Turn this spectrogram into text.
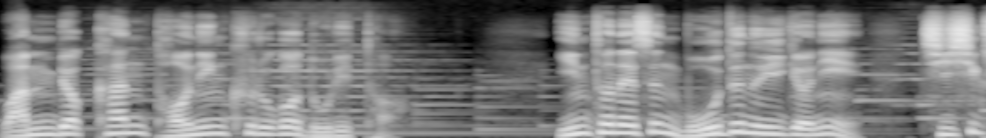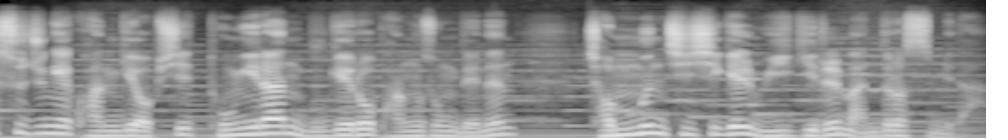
완벽한 더닝크루거 놀이터. 인터넷은 모든 의견이 지식 수준에 관계없이 동일한 무게로 방송되는 전문 지식의 위기를 만들었습니다.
